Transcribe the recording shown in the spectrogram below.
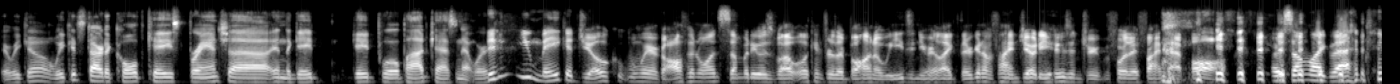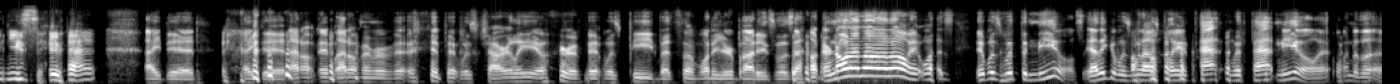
There we go. We could start a cold case branch uh, in the gate Gade Pool Podcast Network. Didn't you make a joke when we were golfing once? Somebody was out looking for their ball in a weeds, and you were like, "They're gonna find Jody Huisentruit before they find that ball," or something like that. Didn't you say that? I did. I did. I don't. I don't remember if it, if it was Charlie or if it was Pete, but some one of your buddies was out. Or no, no, no, no, no. It was. It was with the Neils. I think it was when I was playing Pat with Pat Neal at one of the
